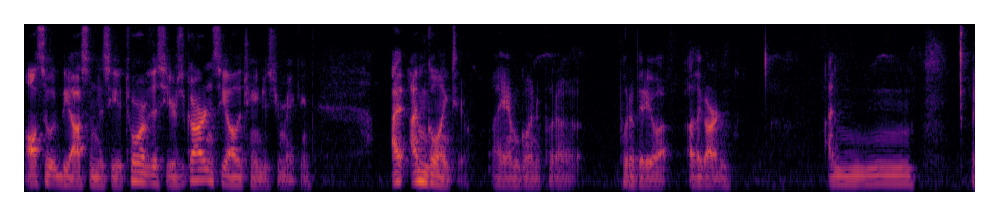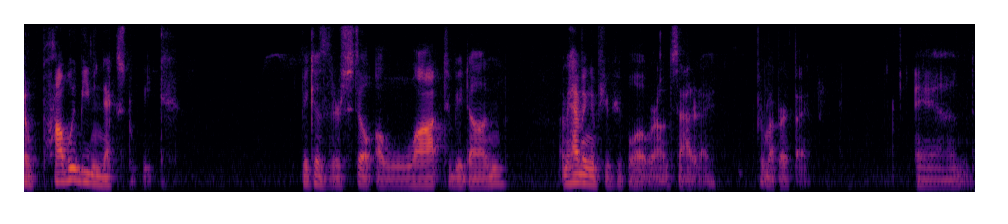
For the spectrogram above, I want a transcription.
Also, it would be awesome to see a tour of this year's garden, see all the changes you're making. I, am going to. I am going to put a put a video up of the garden. I'm. It'll probably be next week because there's still a lot to be done. I'm having a few people over on Saturday for my birthday, and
